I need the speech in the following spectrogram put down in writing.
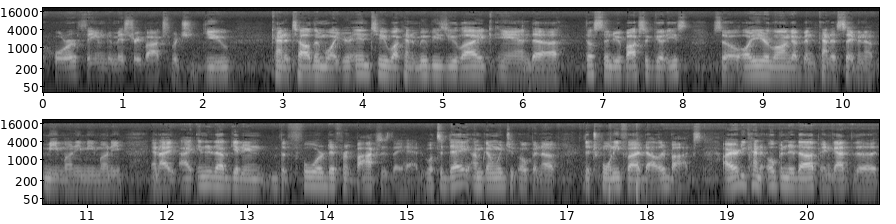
horror-themed mystery box, which you kind of tell them what you're into, what kind of movies you like, and uh, they'll send you a box of goodies. So all year long, I've been kind of saving up me money, me money, and I, I ended up getting the four different boxes they had. Well, today I'm going to open up the $25 box. I already kind of opened it up and got the,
